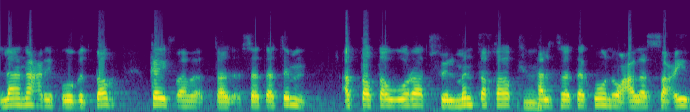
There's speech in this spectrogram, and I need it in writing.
لا نعرف بالضبط كيف ستتم التطورات في المنطقة. هل ستكون على الصعيد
